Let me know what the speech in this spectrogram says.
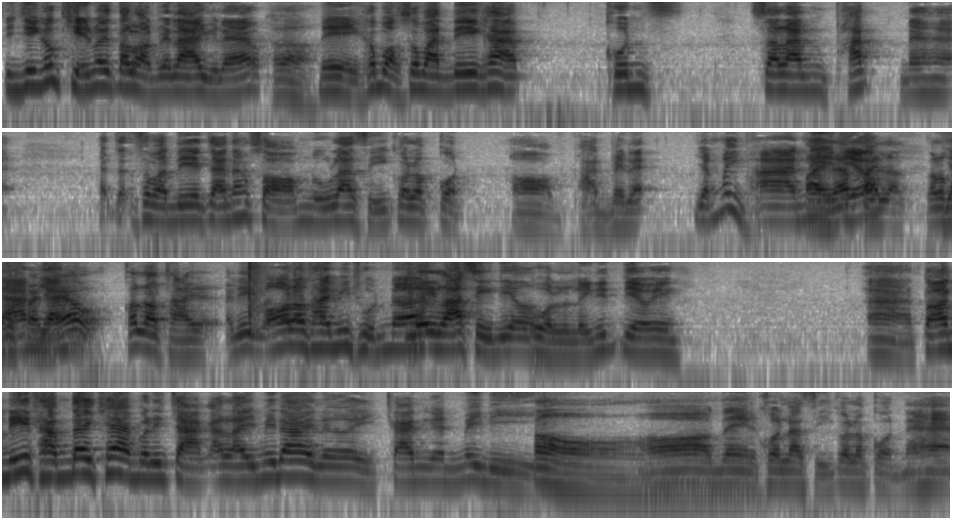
จริงๆเขาเขียนไว้ตลอดเวลาอยู่แล้ว เออ นี่เขาบอกสวัสดีครับ คุณสลันพัฒน์นะฮะอาจารย์สวัสดีอาจารย์ทั้งสอง หนูราศีกรกฎอ๋อผ่านไปแล้ว ยังไม่ผ่านไปนี่แล้วเดี๋ยวไปแล้วเราก็ยังไปยังแล้ว ก็เราถ่ายอันนี้อ๋อเราไทยมีถุนเนอะเลยราศีเดียวโอ้เหลยนิดเดียวเอง อ่า ตอนนี้ทำได้แค่บริจาคอะไรไม่ได้เลย การเงินไม่ดี อ๋อ อ๋อในคนราศีกรกฎนะฮะ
